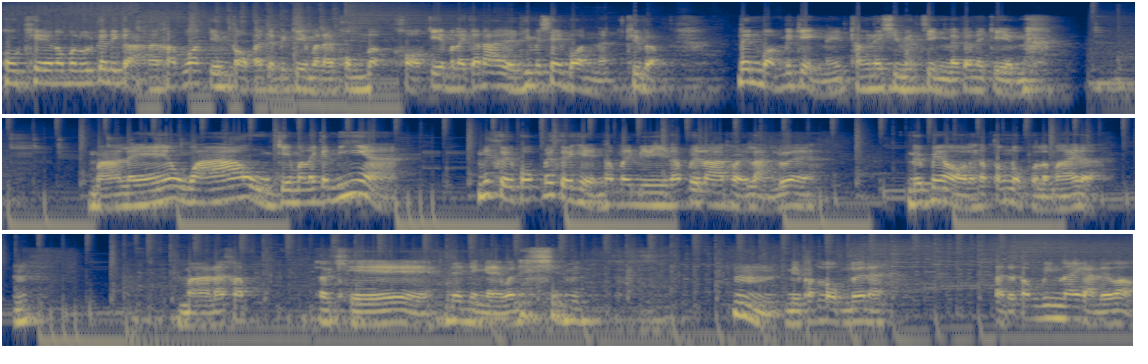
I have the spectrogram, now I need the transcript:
โอเคเรามาลุ้นกันดีกว่านะครับ ว่าเกมต่อไปจะเป็นเกมอะไร ผมแบบขอเกมอะไรก็ได้เลยที่ไม่ใช่บอลนะ คือแบบ เล่นบอลไม่เก่งในทั้งในชีวิตจริงแล้วก็ในเกม มาแล้วว้าวเกมอะไรกันเนี่ย ไม่เคยพบไม่เคยเห็นทำไมมีนับเวลาถอยหลังด้วย นึกไม่ออกเลยครับต้องหลบผลไม้เหรอมานะครับ โอเค เล่นยังไงวะเนี่ยอืม มีพัดลมด้วยนะอาจจะต้องวิ่งไล่กันด้วยเปล่า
